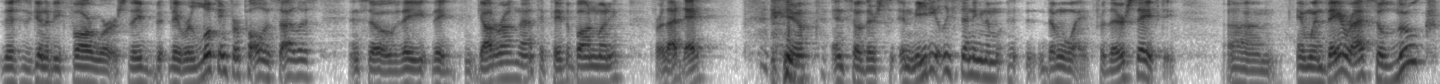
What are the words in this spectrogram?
this is going to be far worse. They they were looking for Paul and Silas, and so they they got around that. They paid the bond money for that day, you know, and so they're immediately sending them them away for their safety. Um, and when they arrive, so Luke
